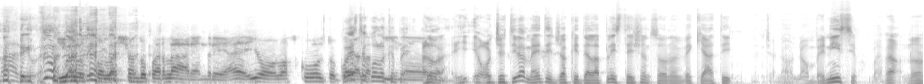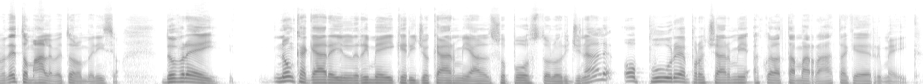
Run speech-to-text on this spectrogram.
Mario, Io lo sto lasciando parlare, Andrea. eh, Io lo ascolto. Poi Questo è quello che fine- pe- Allora, oggettivamente i giochi della PlayStation sono invecchiati, cioè, no- non benissimo, ma però non ho detto male, ho detto non benissimo. Dovrei non cagare il remake e rigiocarmi al suo posto l'originale oppure approcciarmi a quella tamarrata che è il remake.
